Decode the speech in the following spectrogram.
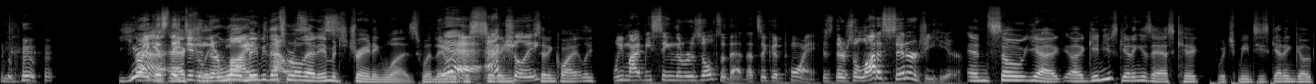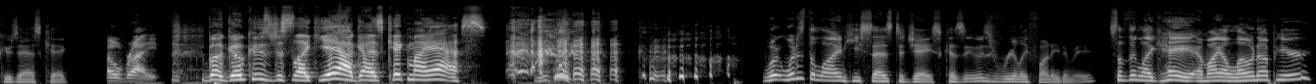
Yeah, I guess they did in actually. their well, mind maybe that's what all that image training was when they were just sitting actually. sitting quietly. we might be seeing the result of that. That's a good point. Because there's a lot of synergy here. And so yeah, uh, Ginyu's getting his ass kicked, which means he's getting Goku's ass kicked. Oh, right. But Goku's just like, yeah, guys, kick my ass. What what is the line he says to Jeice? Because it was really funny to me. Something like, "Hey, am I alone up here?"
